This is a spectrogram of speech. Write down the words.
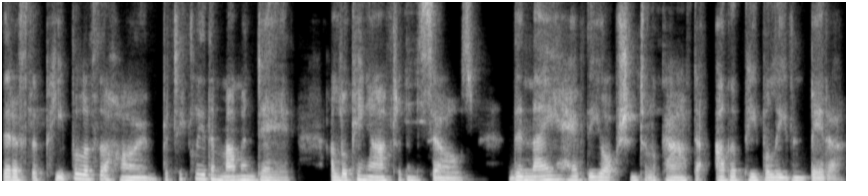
that if the people of the home, particularly the mum and dad, are looking after themselves, then they have the option to look after other people even better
